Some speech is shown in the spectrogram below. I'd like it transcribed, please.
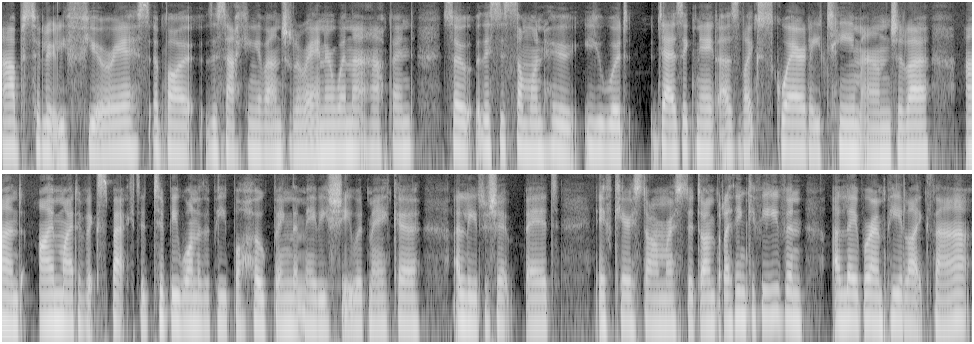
absolutely furious about the sacking of Angela Rayner when that happened. So, this is someone who you would designate as like squarely Team Angela. And I might have expected to be one of the people hoping that maybe she would make a, a leadership bid if Keir Starmer stood down. But I think if even a Labour MP like that,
